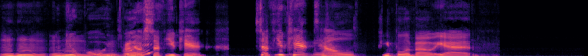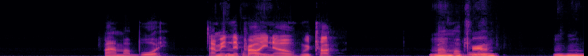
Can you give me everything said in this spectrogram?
Mm-hmm, mm-hmm, You- boy, mhm. I know stuff you can't stuff you can't tell people about yet. Find my boy. I mean, Your they probably know. We talk, Find my Mm, true. boy. Mm-hmm.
